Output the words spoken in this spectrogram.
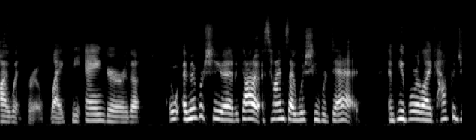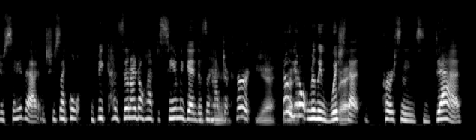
I went through like the anger, the I remember she had God at times I wish he were dead. And people were like, How could you say that? And she's like, Well, because then I don't have to see him again, doesn't have to hurt. Yeah. No, right. you don't really wish right. that person's death.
